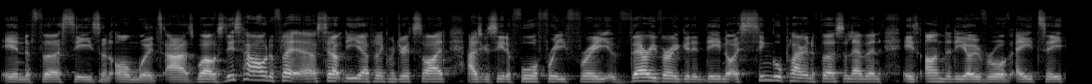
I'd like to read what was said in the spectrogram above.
in the first season onwards as well. So this is how I would have uh, set up the uh, Atletico Madrid side. As you can see, the 4-3-3, very, very good indeed. Not a single player in the first 11 is under the overall of 80.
